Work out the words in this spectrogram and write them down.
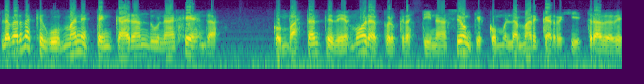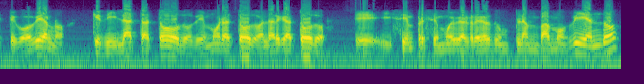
la verdad es que Guzmán está encarando una agenda con bastante demora, procrastinación, que es como la marca registrada de este gobierno, que dilata todo, demora todo, alarga todo eh, y siempre se mueve alrededor de un plan vamos viendo,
